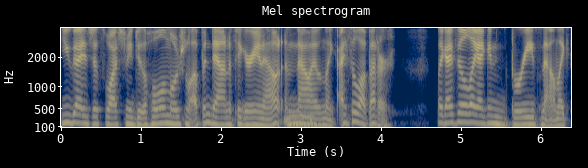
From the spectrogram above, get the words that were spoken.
you guys just watched me do the whole emotional up and down of figuring it out and now Mhm. I'm like I feel a lot better. Like I feel like I can breathe now. I'm like,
